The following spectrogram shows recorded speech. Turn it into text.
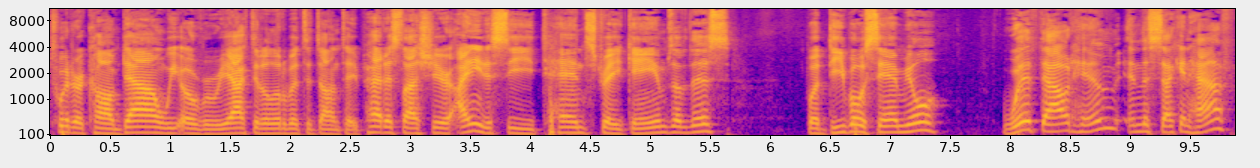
Twitter Calm down. We overreacted a little bit to Dante Pettis last year. I need to see 10 straight games of this. But Deebo Samuel, without him in the second half,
